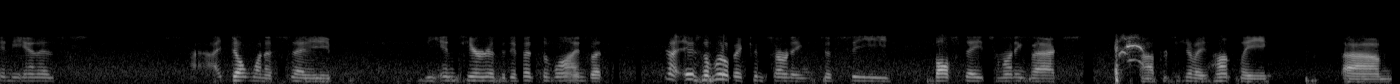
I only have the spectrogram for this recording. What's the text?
Indiana's. I don't want to say the interior of the defensive line, but it's a little bit concerning to see Ball State's running backs, uh, particularly Huntley, um,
